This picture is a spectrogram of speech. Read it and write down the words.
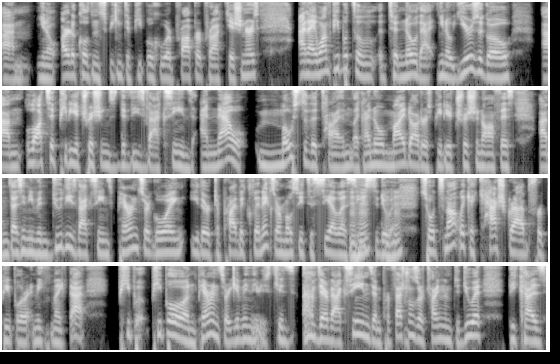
um you know articles and speaking to people who are proper practitioners and i want people to to know that you know years ago um, lots of pediatricians did these vaccines and now most of the time like i know my daughter's pediatrician office um, doesn't even do these vaccines. Parents are going either to private clinics or mostly to clscs mm-hmm, to do mm-hmm. it so it's not like a cash grab for people or anything like that. People people and parents are giving these kids their vaccines and professionals are telling them to do it because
